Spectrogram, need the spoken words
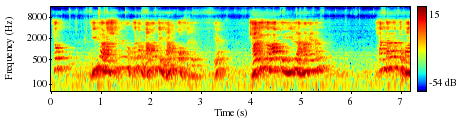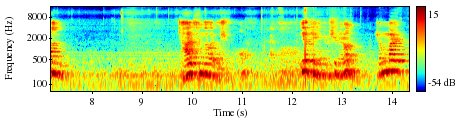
좀일안 하시면 그냥 남한테 양보하세요 예? 자기가 갖고 일안 하면은 한 달란트 받은 잘 생각해 보시고 어, 이렇게 해주시면은 정말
